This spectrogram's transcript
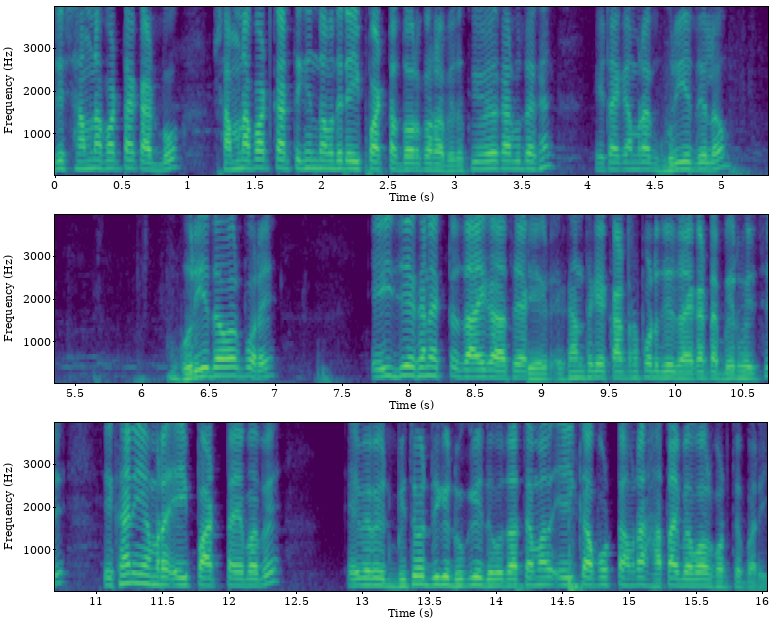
যে সামনা পাটটা কাটবো, সামনা পাট কাটতে কিন্তু আমাদের এই পাটটা দরকার হবে। তো কীভাবে কাটবো দেখেন? এটাকে আমরা ঘুরিয়ে দিলাম। ঘুরিয়ে দেওয়ার পরে এই যে এখানে একটা জায়গা আছে, এখান থেকে কাটার পরে যে জায়গাটা বের হয়েছে, এখানেই আমরা এই পাটটা এভাবে এইভাবে ভিতর দিকে ঢুকিয়ে দেবো যাতে আমরা এই কাপড়টা আমরা হাতায় ব্যবহার করতে পারি।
